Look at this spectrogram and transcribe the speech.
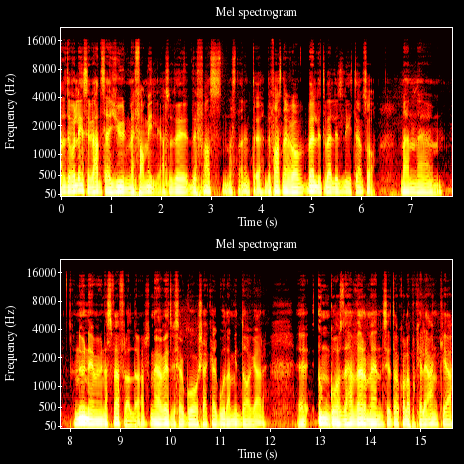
var- det var länge sedan vi hade så här jul med familj. Alltså det, det fanns nästan inte, det fanns när vi var väldigt väldigt liten så. Men eh, nu när jag är med mina svärföräldrar, när jag vet att vi ska gå och käka goda middagar eh, umgås, den här värmen, sitta och kolla på Kalle Anka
